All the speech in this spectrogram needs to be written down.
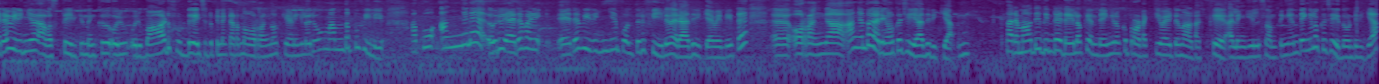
എര വിഴിഞ്ഞ അവസ്ഥയായിരിക്കും നിങ്ങൾക്ക് ഒരു ഒരുപാട് ഫുഡ് കഴിച്ചിട്ട് പിന്നെ കിടന്ന് ഉറങ്ങുകയൊക്കെ ആണെങ്കിൽ ഒരു മന്ദപ്പ് ഫീൽ ചെയ്യും. അപ്പോൾ അങ്ങനെ ഒരു എര വഴി എര വിഴിഞ്ഞ പോലത്തെ ഒരു ഫീൽ വരാതിരിക്കാൻ വേണ്ടിയിട്ട് ഉറങ്ങുക അങ്ങനത്തെ കാര്യങ്ങളൊക്കെ ചെയ്യാതിരിക്കുക. പരമാവധി ഇതിന്റെ ഇടയിലൊക്കെ എന്തെങ്കിലുമൊക്കെ പ്രൊഡക്റ്റീവായിട്ട് നടക്കുക അല്ലെങ്കിൽ സംതിങ് എന്തെങ്കിലുമൊക്കെ ചെയ്തുകൊണ്ടിരിക്കുക.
